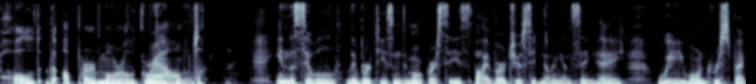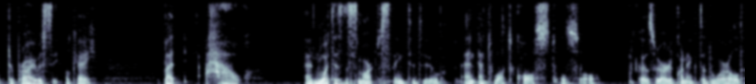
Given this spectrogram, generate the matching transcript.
hold the upper moral ground in the civil liberties and democracies by virtue signaling and saying, hey, we want respect to privacy, okay? But how? And what is the smartest thing to do? And at what cost also? Because we are a connected world.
